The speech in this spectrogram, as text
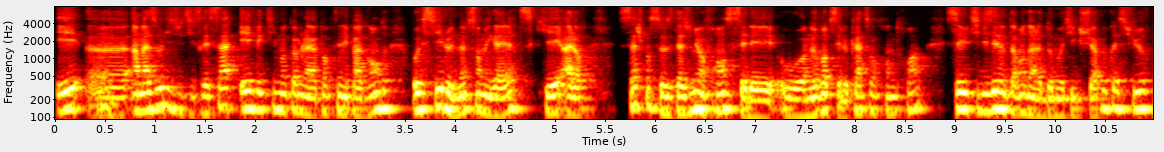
Et euh, Amazon, ils utiliseraient ça. Et effectivement, comme la portée n'est pas grande, aussi le 900 MHz, qui est, alors, ça, je pense que aux États-Unis, en France, c'est les, ou en Europe, c'est le 433. C'est utilisé notamment dans la domotique. Je suis à peu près sûr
